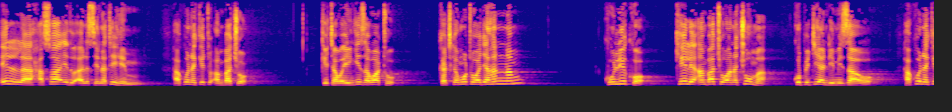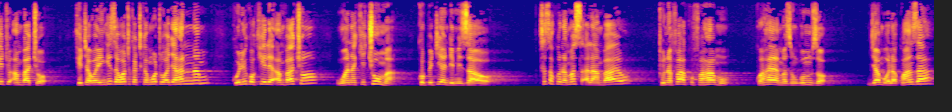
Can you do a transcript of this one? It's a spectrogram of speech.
illa hasaidu alsinatihim. Hakuna kitu ambacho kitawaingiza watu katika moto wa jahannam kuliko kile ambacho wanachuma kupitia ndimi zao. Hakuna kitu ambacho kitawaingiza watu katika moto wa jahannam kuliko kile ambacho wanakichuma kupitia ndimi zao. Sasa kuna masala ambayo tunafaa kufahamu kwa haya mazungumzo. Jambo la kwanza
